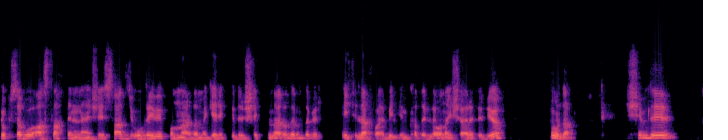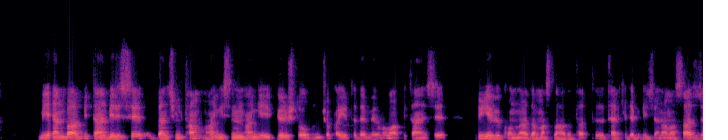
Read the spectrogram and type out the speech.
Yoksa bu aslah denilen şey sadece uhrevi konularda mı gereklidir şeklinde aralarında bir ihtilaf var bildiğim kadarıyla ona işaret ediyor. Burada. Şimdi yani bir tane birisi ben şimdi tam hangisinin hangi görüşte olduğunu çok ayırt edemiyorum ama bir tanesi dünyevi konularda maslahatı terk edebileceğini ama sadece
